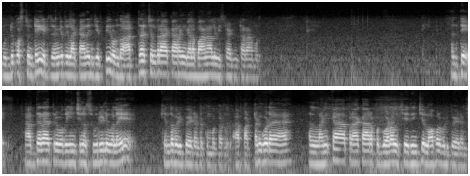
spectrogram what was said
ముందుకు వస్తుంటే ఇటు సంగతి ఇలా కాదని చెప్పి రెండు అర్ధచంద్రాకారం గల బాణాలు విసిరాడంట రాముడు. అంతే. అర్ధరాత్రి ఉదయించిన సూర్యుని వలె కింద పడిపోయాడంట కుంభకర్ణుడు. ఆ పట్టం కూడా ఆ లంక ప్రాకారపు గోడలు ఛేదించి లోపల పడిపోయాడంట.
